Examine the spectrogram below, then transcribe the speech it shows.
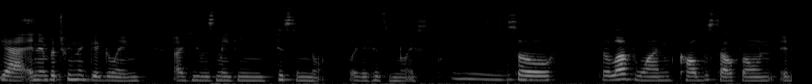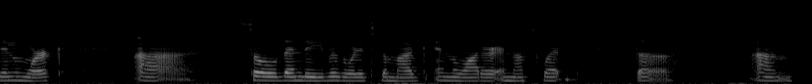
Yeah, and in between the giggling, uh, he was making hissing no- like a hissing noise. Mm. So their loved one called the cell phone. It didn't work. Uh, so then they resorted to the mug and the water, and that's what the um,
